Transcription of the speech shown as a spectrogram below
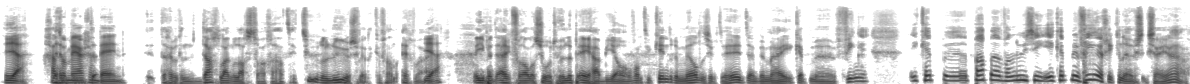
Ja, gaat door merg en been. Daar heb ik een dag lang last van gehad. Ture luurs werd ik ervan, echt waar. Ja. En je bent eigenlijk vooral een soort hulp EHBO. Want die kinderen melden zich de hele tijd bij mij. Ik heb mijn vinger. Ik heb eh, papa van Lucie, ik heb mijn vinger gekneusd. Ik zei ja,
